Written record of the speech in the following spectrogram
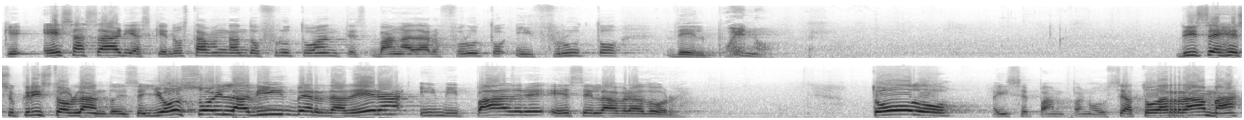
que esas áreas que no estaban dando fruto antes van a dar fruto y fruto del bueno. Dice Jesucristo hablando, dice, yo soy la vid verdadera y mi Padre es el labrador. Todo ahí dice pámpano, o sea, toda rama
